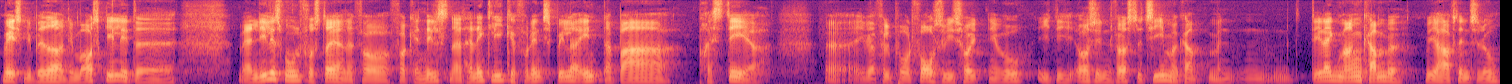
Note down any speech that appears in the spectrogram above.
væsentligt bedre. Det må også give lidt, øh, være en lille smule frustrerende for, for Ken Nielsen, at han ikke lige kan få den spiller ind, der bare præsterer, Øh, i hvert fald på et forholdsvis højt niveau, i de, også i den første time af kampen, men det er da ikke mange kampe, vi har haft indtil nu.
